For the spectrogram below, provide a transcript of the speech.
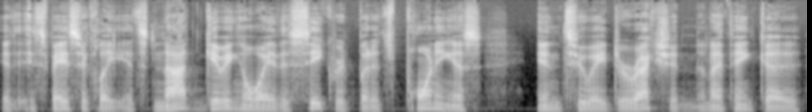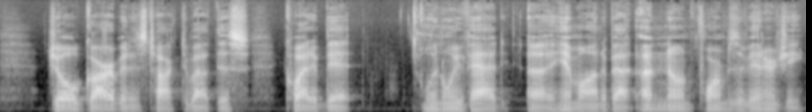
it, it's basically it's not giving away the secret, but it's pointing us into a direction. And I think uh, Joel Garbin has talked about this quite a bit when we've had uh, him on about unknown forms of energy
